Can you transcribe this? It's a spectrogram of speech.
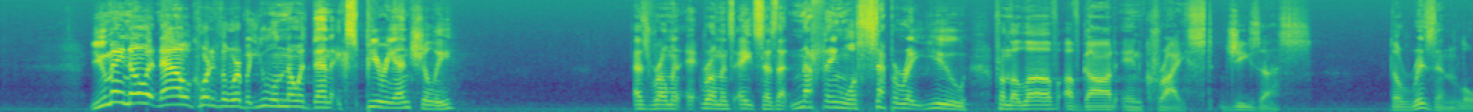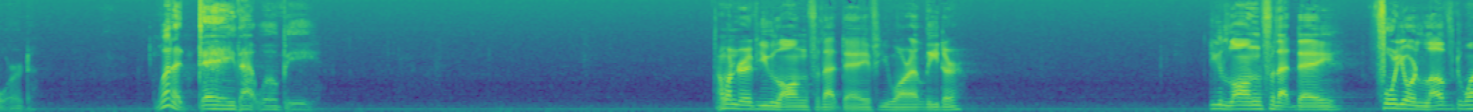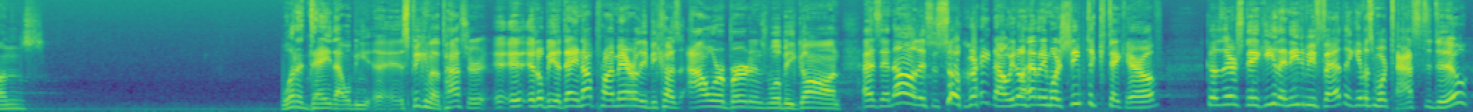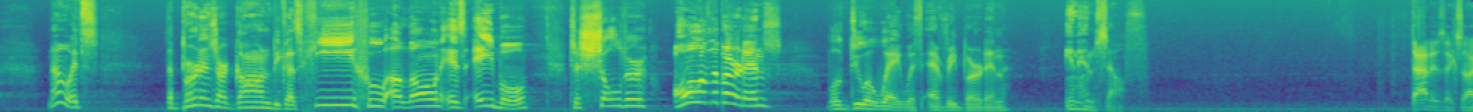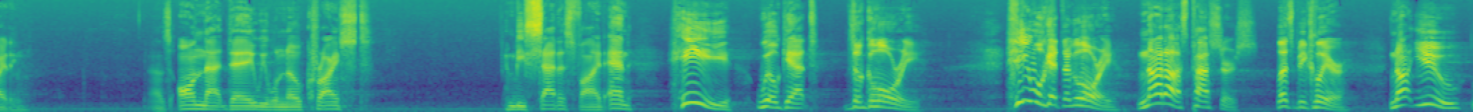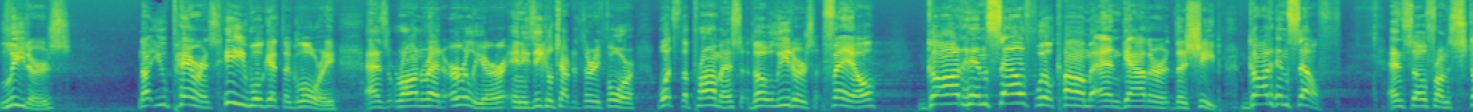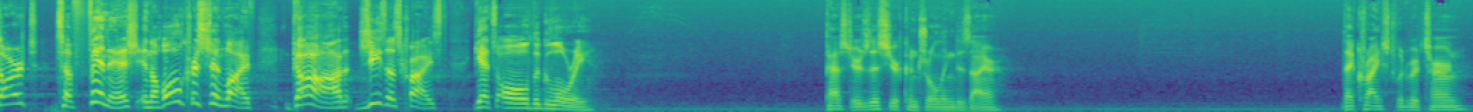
You may know it now according to the word, but you will know it then experientially as Roman, Romans 8 says, that nothing will separate you from the love of God in Christ Jesus, the risen Lord. What a day that will be. I wonder if you long for that day if you are a leader. Do you long for that day for your loved ones? What a day that will be. Uh, speaking of the pastor, it, will be a day not primarily because our burdens will be gone, as in, oh, this is so great now. We don't have any more sheep to take care of because they're stinky. They need to be fed. They give us more tasks to do. No, it's the burdens are gone because he who alone is able to shoulder all of the burdens will do away with every burden in himself. That is exciting. As on that day we will know Christ and be satisfied, and He will get the glory. He will get the glory, not us, pastors. Let's be clear. Not you, leaders, not you, parents. He will get the glory. As Ron read earlier in Ezekiel chapter 34, what's the promise? Though leaders fail, God Himself will come and gather the sheep. God Himself. And so, from start to finish in the whole Christian life, God, Jesus Christ, gets all the glory. Pastor, is this your controlling desire? That Christ would return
